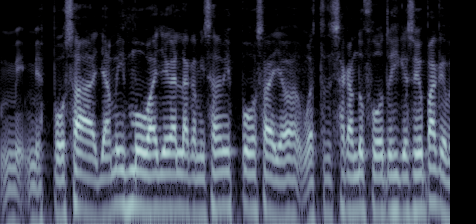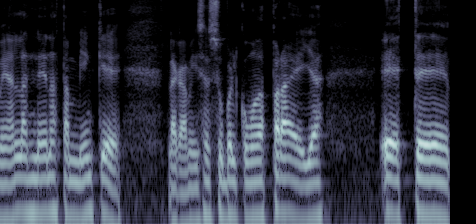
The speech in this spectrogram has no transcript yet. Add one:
mi, esposa ya mismo va a llegar la camisa de mi esposa, ella va a estar sacando fotos y qué sé yo, para que vean las nenas también que la camisa es súper cómoda para ellas. Este,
